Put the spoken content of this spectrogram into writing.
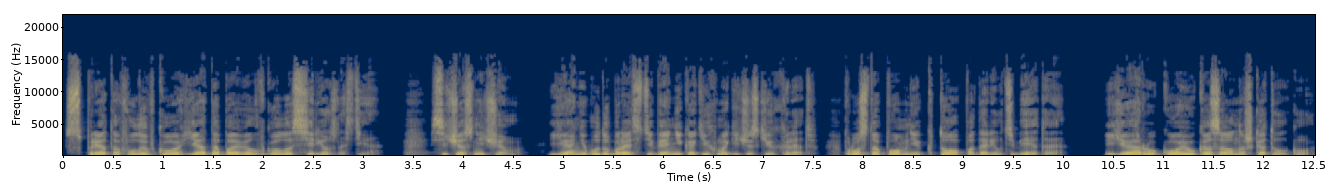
Спрятав улыбку, я добавил в голос серьезности. «Сейчас ничем. Я не буду брать с тебя никаких магических клятв. Просто помни, кто подарил тебе это. Я рукой указал на шкатулку.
